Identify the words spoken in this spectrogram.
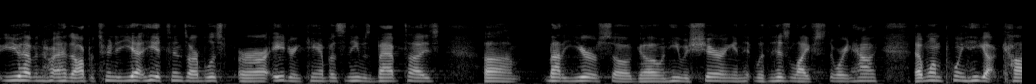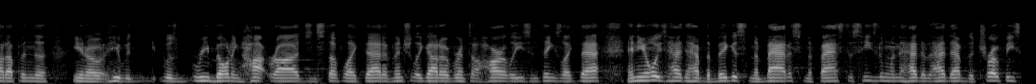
you haven't had the opportunity yet. He attends our Bliss or our Adrian campus, and he was baptized um, about a year or so ago, and he was sharing in, with his life story and how at one point he got caught up in the, you know, he would, was rebuilding hot rods and stuff like that. Eventually got over into Harleys and things like that, and he always had to have the biggest and the baddest and the fastest. He's the one that had to had to have the trophies.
